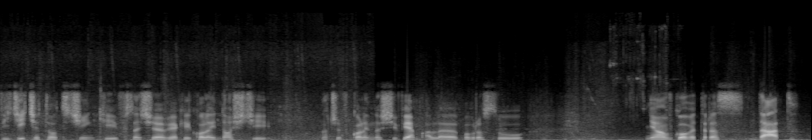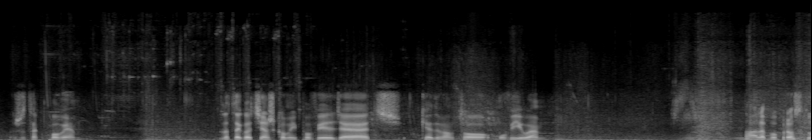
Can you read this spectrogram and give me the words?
widzicie te odcinki, w sensie w jakiej kolejności. Znaczy w kolejności wiem, ale po prostu nie mam w głowie teraz dat, że tak powiem. Dlatego ciężko mi powiedzieć, kiedy wam to mówiłem. No ale po prostu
